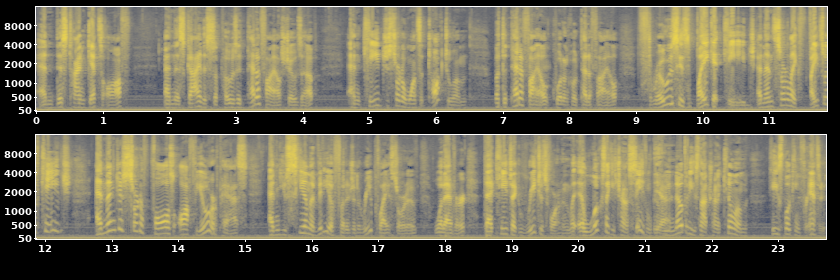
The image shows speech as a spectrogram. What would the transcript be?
and this time gets off, and this guy, this supposed pedophile, shows up, and Cage just sort of wants to talk to him. But the pedophile, quote unquote pedophile, throws his bike at Cage and then sort of like fights with Cage and then just sort of falls off the overpass. And you see on the video footage or the replay, sort of, whatever, that Cage like reaches for him. And it looks like he's trying to save him because Yeah. we know that he's not trying to kill him. He's looking for answers.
